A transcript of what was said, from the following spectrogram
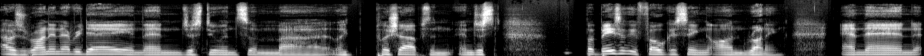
I was running every day and then just doing some uh, like push ups and, and just, but basically focusing on running. And then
